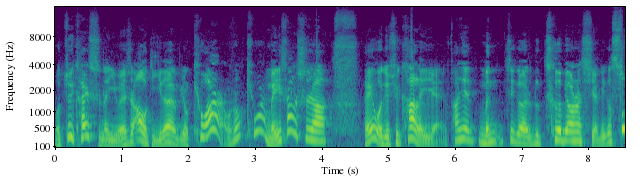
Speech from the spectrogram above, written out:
我最开始呢，以为是奥迪的，比如 Q 二，我说 Q 二没上市啊，哎，我就去看了一眼，发现门这个车标上写着一个宋，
